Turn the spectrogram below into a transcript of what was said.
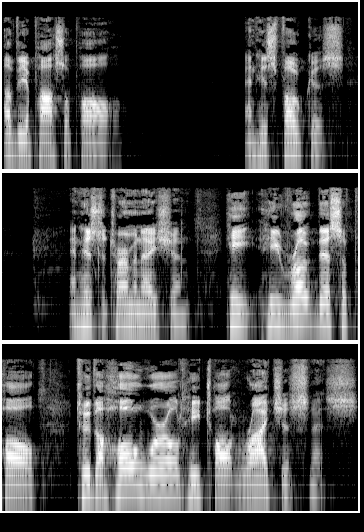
of the Apostle Paul and his focus and his determination. He, he wrote this of Paul To the whole world he taught righteousness,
